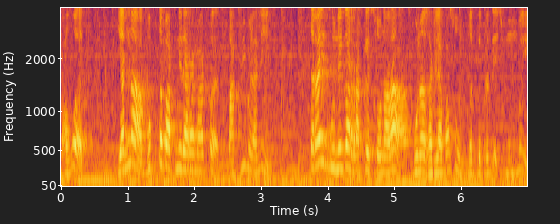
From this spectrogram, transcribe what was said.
भागवत यांना गुप्त बातमीदारामार्फत बातमी मिळाली. सराईत गुन्हेगार राकेश सोनारा गुन्हा घडल्यापासून मध्य प्रदेश मुंबई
